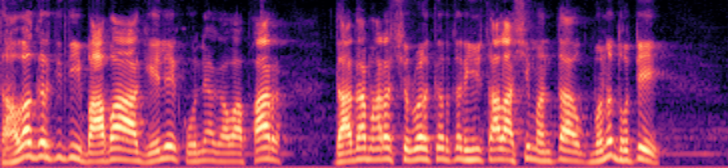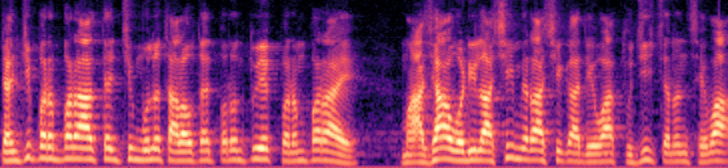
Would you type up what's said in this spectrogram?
धावा करती ती. बाबा गेले कोण्या गावा? फार दादा महाराज शिरवळकर तर ही चाल अशी म्हणता म्हणत होते. त्यांची परंपरा आज त्यांची मुलं चालवत आहेत परंतु एक परंपरा आहे. माझ्या वडिलाशी मिराशी का देवा तुझी चरण सेवा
